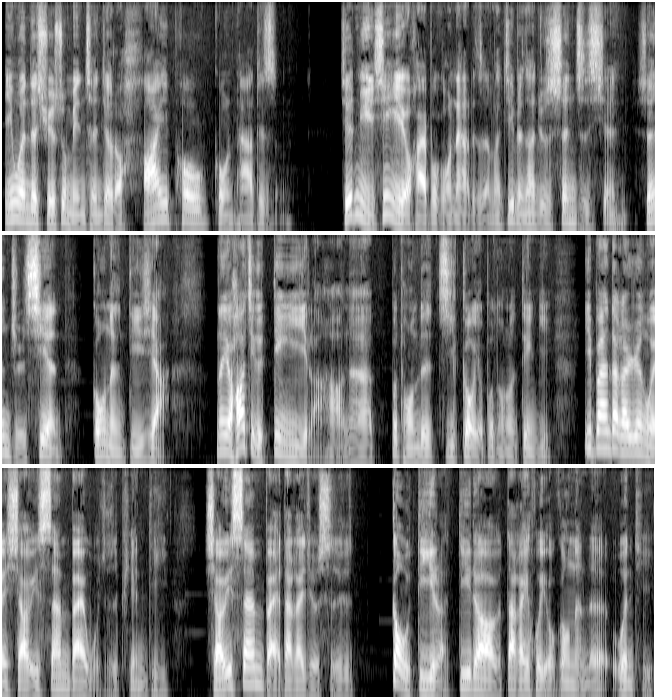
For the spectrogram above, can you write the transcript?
英文的学术名称叫做 hypogonadism。其实女性也有 hypogonadism，它基本上就是生殖腺生殖腺功能低下。那有好几个定义了哈，那不同的机构有不同的定义。一般大概认为小于三百五就是偏低，小于三百大概就是够低了，低到大概会有功能的问题。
